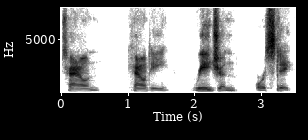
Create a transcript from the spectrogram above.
town, county, region, or state.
